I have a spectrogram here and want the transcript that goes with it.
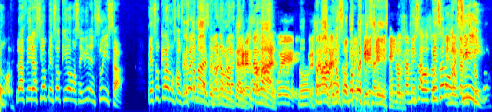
no? La federación pensó que íbamos a vivir en Suiza. Pensó que éramos Pero Australia, está mal, pues, Manolo, para claro, que Pero está está mal, pues. No, Pero está mal, mal. no, eso, no pues. puedes pensar en, esto. en los pues. amistosos, en los así. amistosos,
